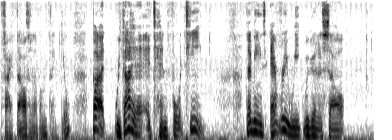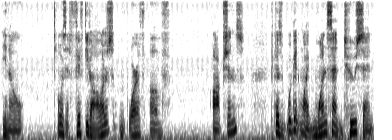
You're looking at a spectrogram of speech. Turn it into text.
5,000 of them, thank you. But we got it at, at 1014. That means every week we're going to sell, you know, what was it, $50 worth of options? Because we're getting like one cent, two cent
